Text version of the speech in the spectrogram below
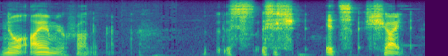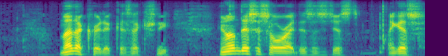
No, I am your father. It's, it's, it's shite. Metacritic is actually, you know, this is alright. This is just, I guess,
